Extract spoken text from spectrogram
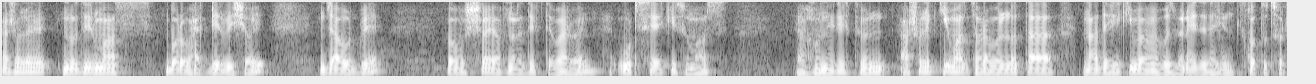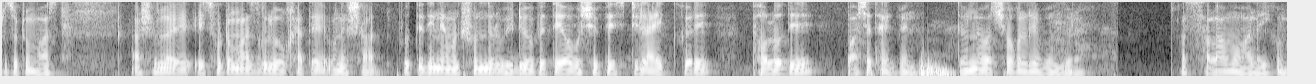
আসলে নদীর মাছ বড় ভাগ্যের বিষয়। যা উঠবে অবশ্যই আপনারা দেখতে পারবেন। উঠছে কিছু মাছ, এখনই দেখতে পাবেন আসলে কি মাছ ধরা বলল তা না দেখে কীভাবে বুঝবেন? এই যে দেখেন, কত ছোট ছোট মাছ। আসলে এই ছোট মাছগুলো খেতে অনেক স্বাদ। প্রতিদিন এমন সুন্দর ভিডিও পেতে অবশ্যই পেজটি লাইক করে ফলো দিয়ে পাশে থাকবেন। ধন্যবাদ সকলকে বন্ধুরা। আসসালামু আলাইকুম।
